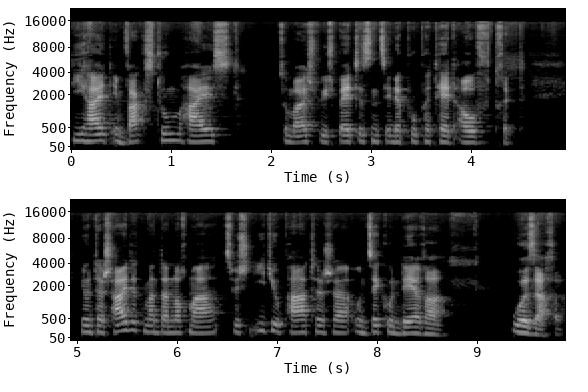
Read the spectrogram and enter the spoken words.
die halt im Wachstum heißt, zum Beispiel spätestens in der Pubertät auftritt. Hier unterscheidet man dann nochmal zwischen idiopathischer und sekundärer Ursache.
